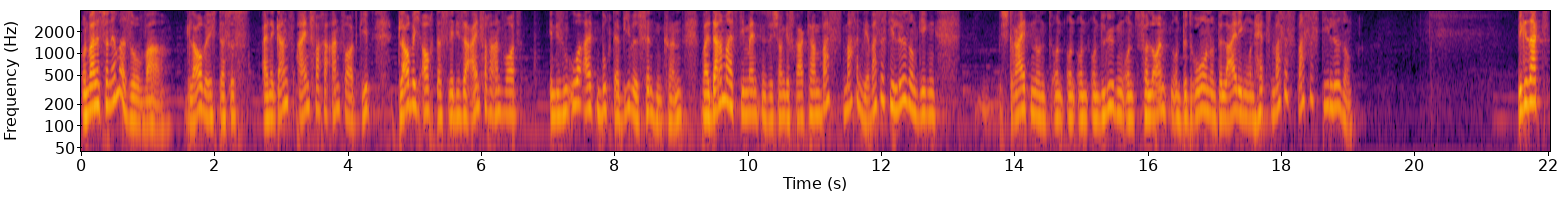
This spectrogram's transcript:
Und weil es schon immer so war, glaube ich, dass es eine ganz einfache Antwort gibt, glaube ich auch, dass wir diese einfache Antwort in diesem uralten Buch der Bibel finden können, weil damals die Menschen sich schon gefragt haben, was machen wir? Was ist die Lösung gegen streiten und, und, und, und, und lügen und verleumden und bedrohen und beleidigen und hetzen. Was ist, was ist die Lösung? Wie gesagt,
